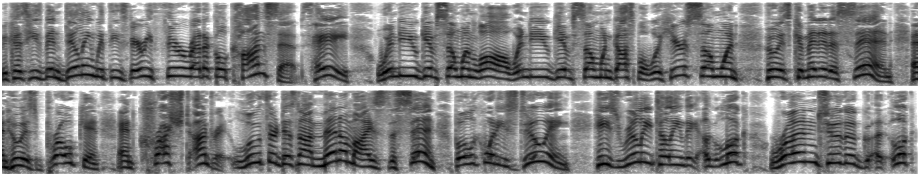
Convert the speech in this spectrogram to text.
because he's been dealing with these very theoretical concepts. Hey, when do you give someone law? When do you give someone gospel? Well, here's someone who has committed a sin and who is broken and crushed under it. Luther does not minimize the sin, but look what he's doing. He's really telling the, uh, look, run to the, uh, look,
